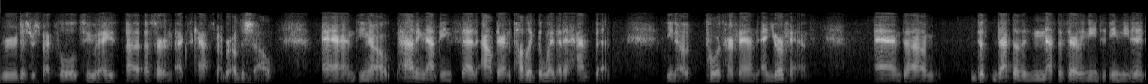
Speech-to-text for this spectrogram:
rude, disrespectful to a a, a certain ex-cast member of the show, and you know, having that being said out there in the public the way that it has been, you know, towards her fans and your fans, and um, th- that doesn't necessarily need to be needed.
